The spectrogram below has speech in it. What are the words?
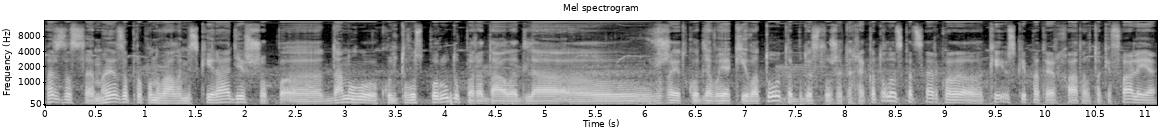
Перш за все, ми запропонували міській раді, щоб е, дану культову споруду передали для е, вжитку для вояків АТО, де буде служити греко-католицька церква, Київський патріархат, автокефалія.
